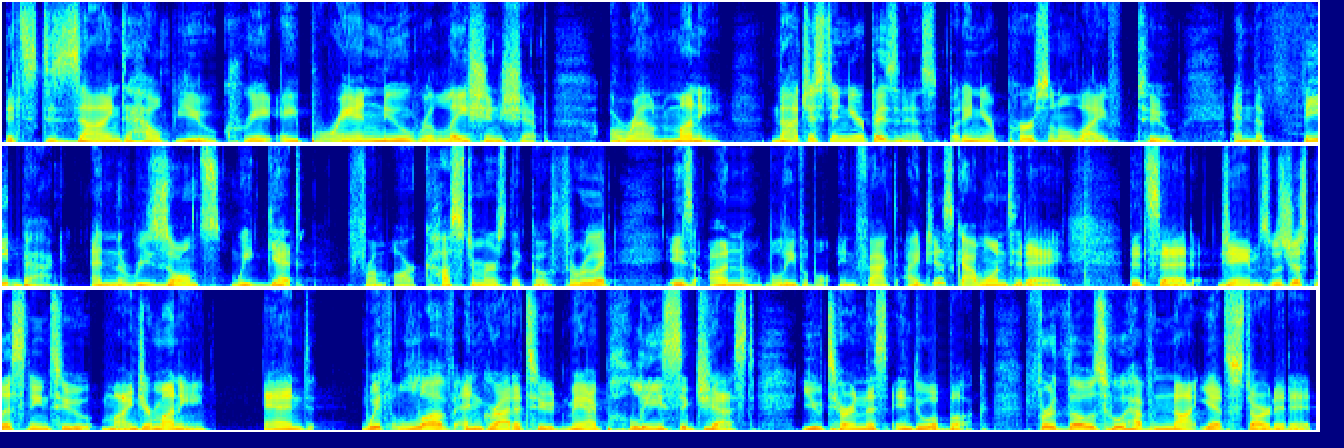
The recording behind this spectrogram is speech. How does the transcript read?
that's designed to help you create a brand new relationship around money, not just in your business, but in your personal life too. And the feedback and the results we get from our customers that go through it is unbelievable. In fact, I just got one today that said, James was just listening to Mind Your Money and with love and gratitude, may I please suggest you turn this into a book. For those who have not yet started it,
